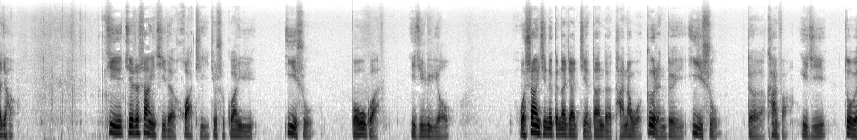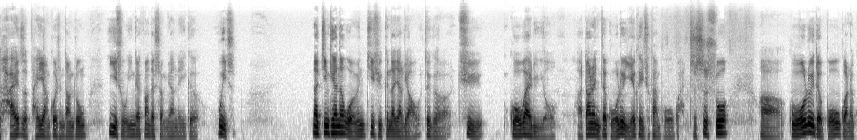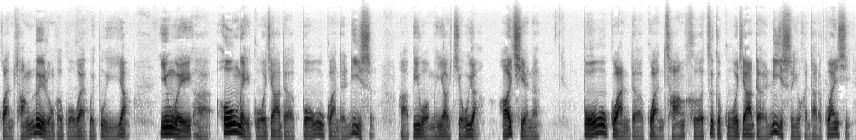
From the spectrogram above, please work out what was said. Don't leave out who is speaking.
Speaker 1: 大家好，继接着上一期的话题，就是关于艺术、博物馆以及旅游。我上一期呢，跟大家简单的谈了我个人对艺术的看法，以及作为孩子培养过程当中，艺术应该放在什么样的一个位置。那今天呢，我们继续跟大家聊这个去国外旅游。啊，当然你在国内也可以去看博物馆，只是说，啊，国内的博物馆的馆藏内容和国外会不一样，因为啊，欧美国家的博物馆的历史啊比我们要久远，而且呢，博物馆的馆藏和这个国家的历史有很大的关系，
